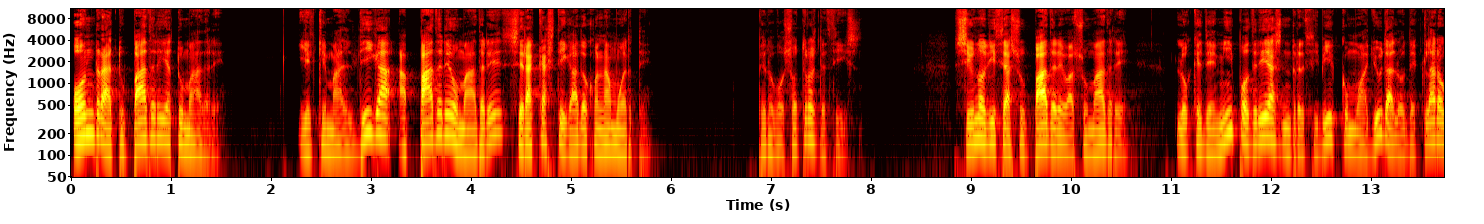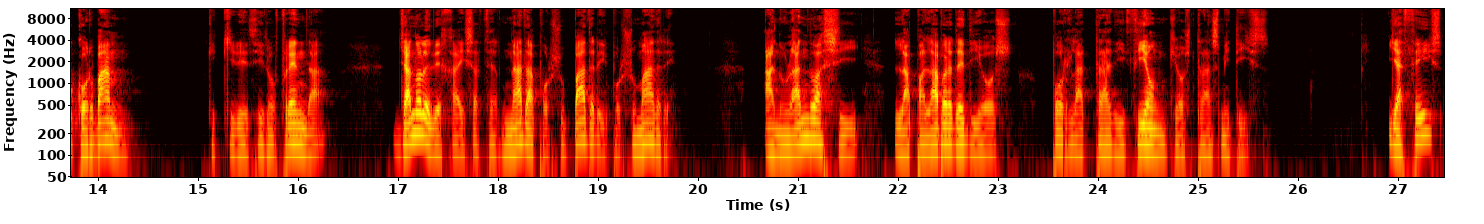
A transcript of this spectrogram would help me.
honra a tu padre y a tu madre, y el que maldiga a padre o madre será castigado con la muerte. Pero vosotros decís, si uno dice a su padre o a su madre, lo que de mí podrías recibir como ayuda lo declaro corbán, que quiere decir ofrenda, ya no le dejáis hacer nada por su padre y por su madre, anulando así la palabra de Dios por la tradición que os transmitís. Y hacéis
